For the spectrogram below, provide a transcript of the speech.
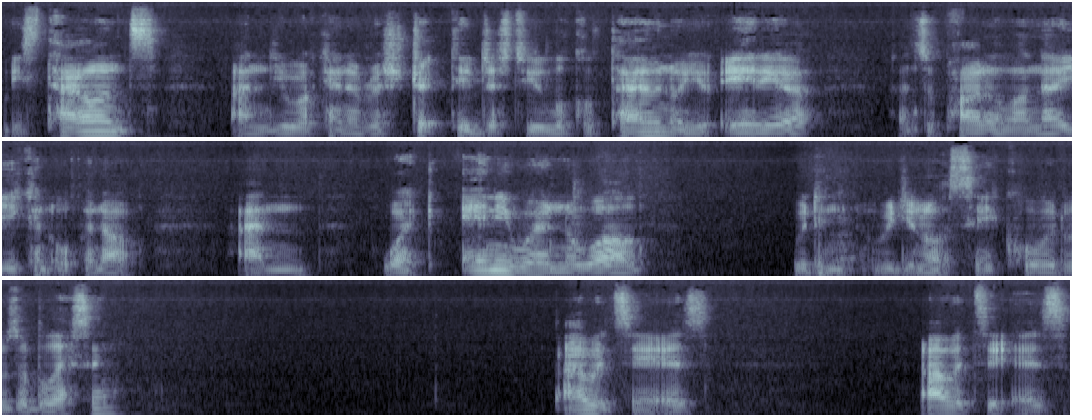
these talents and you were kind of restricted just to your local town or your area, and subhanAllah, now you can open up and work anywhere in the world, would you, would you not say COVID was a blessing? I would say it is. I would say it is.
